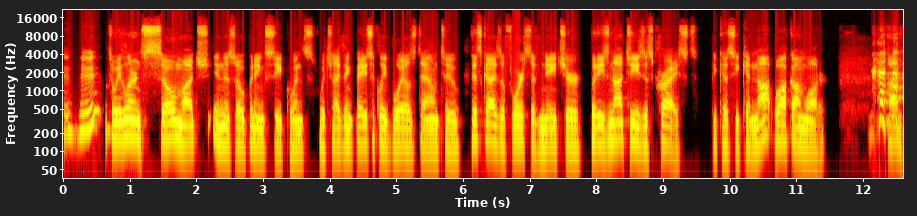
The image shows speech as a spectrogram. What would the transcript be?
Mm-hmm. So we learned so much in this opening sequence, which I think basically boils down to this guy's a force of nature, but he's not Jesus Christ because he cannot walk on water. Um,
